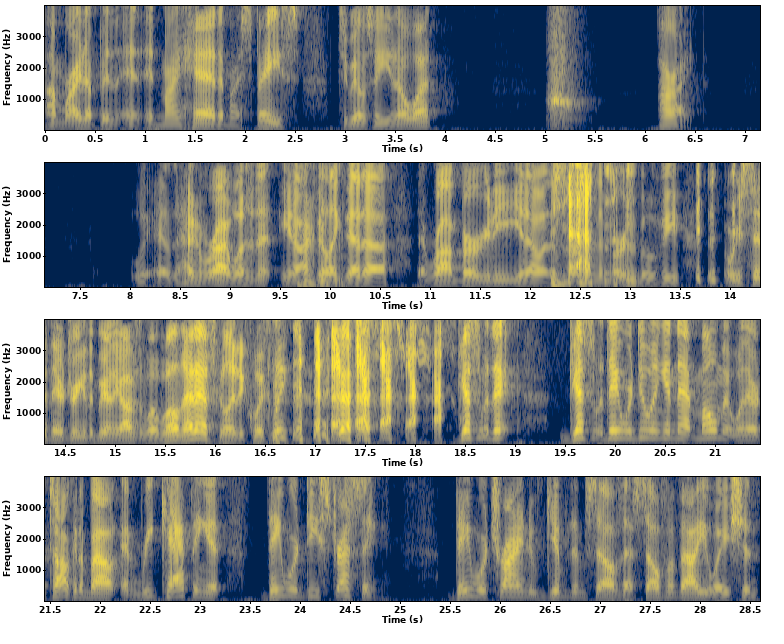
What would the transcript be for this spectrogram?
I'm right up in, in, in my head and my space to be able to say, you know what? Whew. All right. It was a heck of a ride, wasn't it? You know, I feel like that uh, that Ron Burgundy, you know, in the, in the first movie, where he's sitting there drinking the beer in the office. Well, well, that escalated quickly. guess what they guess what they were doing in that moment when they were talking about and recapping it? They were de-stressing. They were trying to give themselves that self-evaluation,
